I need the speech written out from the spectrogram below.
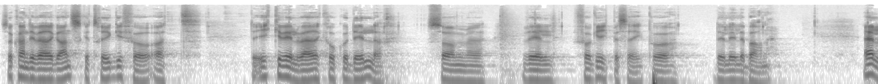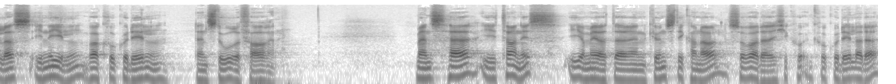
så kan de være ganske trygge for at det ikke vil være krokodiller som eh, vil forgripe seg på det lille barnet. Ellers i Nilen var krokodillen den store faren. Mens her i Tanis, i og med at det er en kunstig kanal, så var det ikke krokodiller der.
